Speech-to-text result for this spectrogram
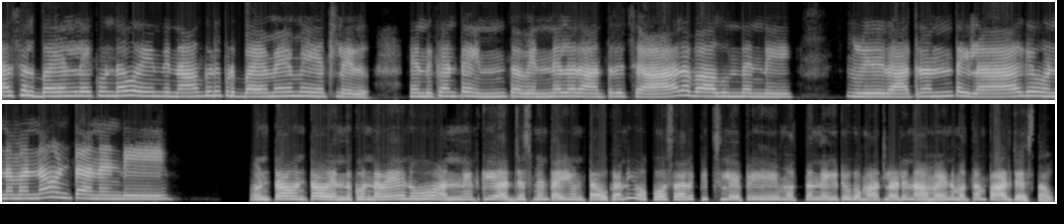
అసలు భయం లేకుండా పోయింది. నాకు కూడా ఇప్పుడు భయమేం వేయట్లేదు ఎందుకంటే ఇంత వెన్నెల రాత్రి చాలా బాగుందండి. రాత్రంతా ఇలాగే ఉండమన్నా ఉంటానండి. ఉంటావు ఉంటావు ఎందుకు ఉండవే? నువ్వు అన్నిటికీ అడ్జస్ట్మెంట్ అయి ఉంటావు కానీ ఒక్కోసారి పిచ్చి లేపి మొత్తం నెగిటివ్గా మాట్లాడి నా మైండ్ మొత్తం పాడు చేస్తావు.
